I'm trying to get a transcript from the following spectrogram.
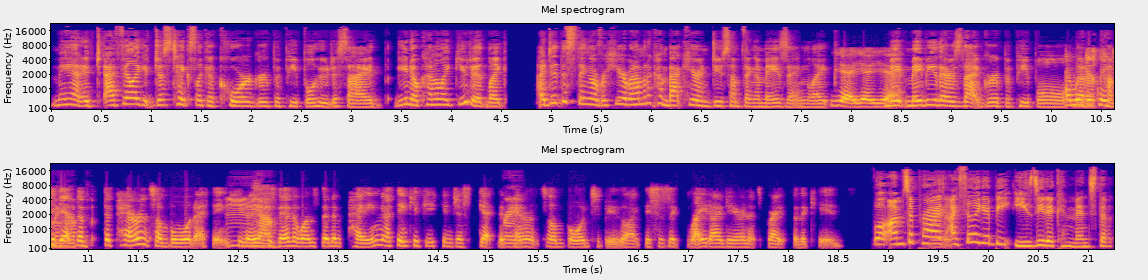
Man, it, I feel like it just takes like a core group of people who decide, you know, kind of like you did, like, I did this thing over here, but I'm going to come back here and do something amazing. Like, yeah, yeah, yeah. May- maybe there's that group of people, and we just need to get the, the parents on board. I think you know because yeah. they're the ones that are paying. I think if you can just get the right. parents on board to be like, this is a great idea and it's great for the kids. Well, I'm surprised. Right. I feel like it'd be easy to convince the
